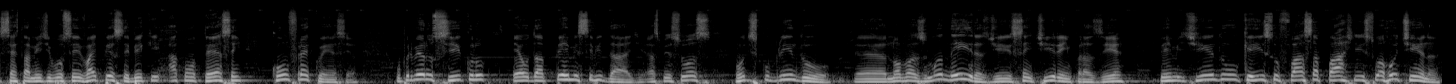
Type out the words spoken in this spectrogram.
certamente você vai perceber que acontecem com frequência. O primeiro ciclo é o da permissividade. As pessoas vão descobrindo é, novas maneiras de sentirem prazer, permitindo que isso faça parte de sua rotina,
